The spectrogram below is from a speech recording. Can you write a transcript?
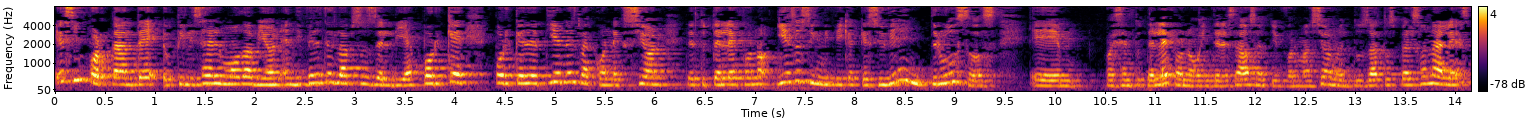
es importante utilizar el modo avión en diferentes lapsos del día. ¿Por qué? Porque detienes la conexión de tu teléfono y eso significa que si hubiera intrusos, eh, pues en tu teléfono o interesados en tu información o en tus datos personales,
